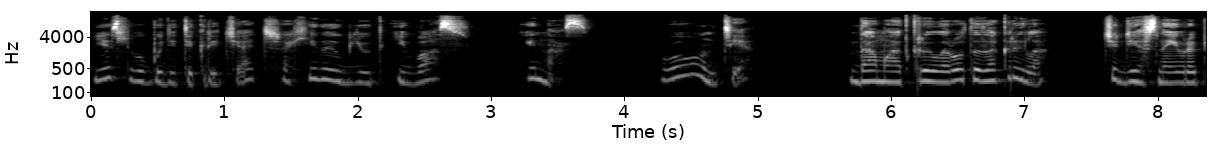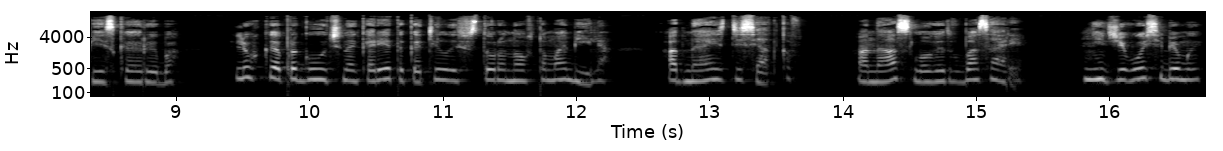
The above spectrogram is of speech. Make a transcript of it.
«Если вы будете кричать, шахиды убьют и вас, и нас. Вон те. Дама открыла рот и закрыла. Чудесная европейская рыба. Легкая прогулочная карета катилась в сторону автомобиля. Одна из десятков. А нас ловят в базаре. Ничего себе мы.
